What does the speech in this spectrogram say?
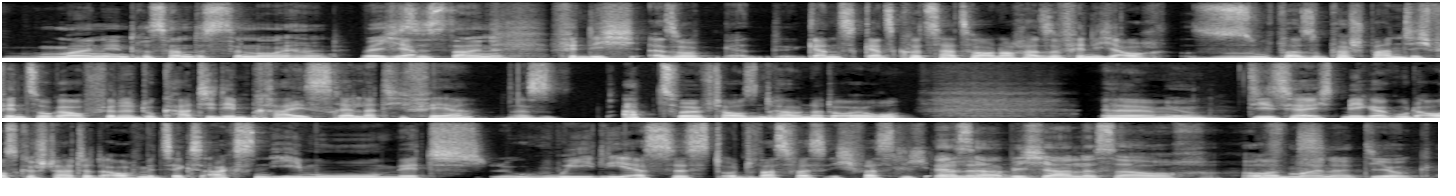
meine interessanteste Neuheit. Welches ja. ist deine? Finde ich, also ganz, ganz kurz dazu auch noch, also finde ich auch super, super spannend. Ich finde sogar auch für eine Ducati den Preis relativ fair. Das ist ab 12.300 Euro. Ähm, ja. Die ist ja echt mega gut ausgestattet, auch mit sechs Achsen IMU, mit Wheelie Assist und was weiß ich, was nicht alles. Das habe ich alles auch auf und, meiner Duke.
